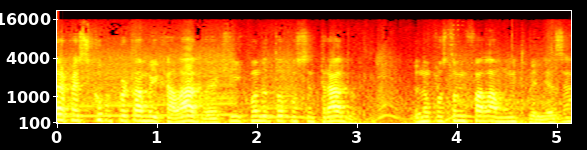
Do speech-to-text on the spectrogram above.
Galera, peço desculpa por estar meio calado, é que quando eu tô concentrado, eu não costumo falar muito, beleza?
